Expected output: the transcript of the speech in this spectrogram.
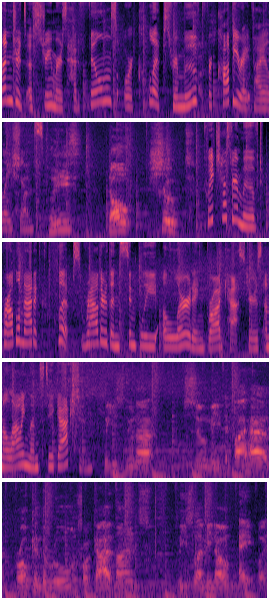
hundreds of streamers had films or clips removed for copyright violations. Please don't shoot. Twitch has removed problematic clips rather than simply alerting broadcasters and allowing them to take action. Please do not sue me. If I had broken the rules or guidelines, please let me know. Hey, but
